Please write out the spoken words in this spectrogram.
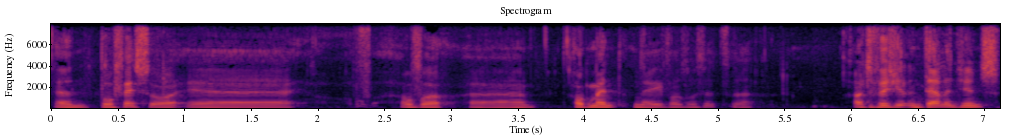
een professor over augment, nee, wat was het? Eh, Artificial Intelligence.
